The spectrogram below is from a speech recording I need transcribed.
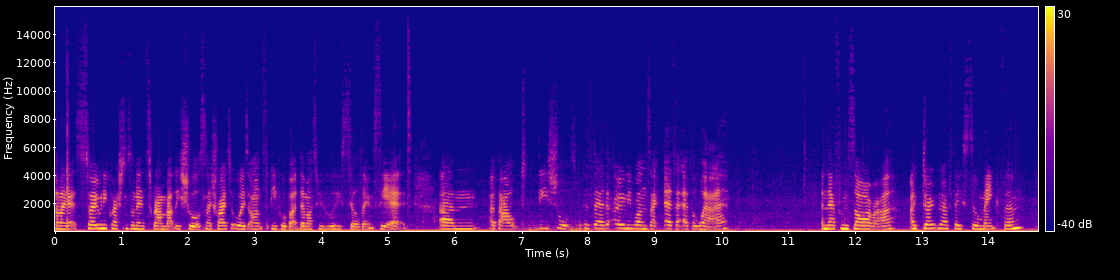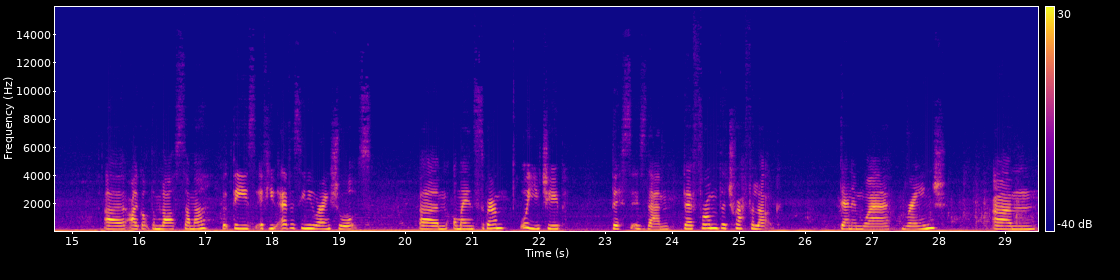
And I get so many questions on Instagram about these shorts and I try to always answer people but there must be people who still don't see it um, about these shorts because they're the only ones I ever ever wear and they're from Zara. I don't know if they still make them. Uh, I got them last summer but these if you ever see me wearing shorts um, on my Instagram or YouTube. This is them. They're from the Trafaluc denim wear range. Um,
